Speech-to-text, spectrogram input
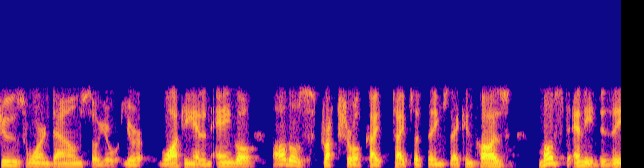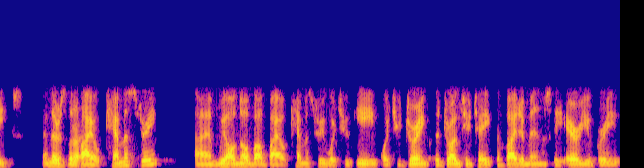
shoes worn down so you're you're walking at an angle all those structural types of things that can cause most any disease and there's the right. biochemistry and we all know about biochemistry what you eat what you drink the drugs you take the vitamins the air you breathe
